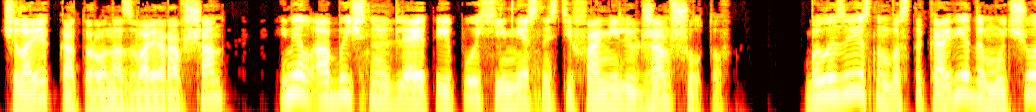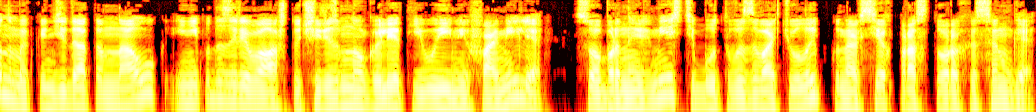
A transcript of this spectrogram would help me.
Человек, которого назвали Равшан, имел обычную для этой эпохи и местности фамилию Джамшутов. Был известным востоковедом, ученым и кандидатом наук и не подозревал, что через много лет его имя и фамилия, собранные вместе, будут вызывать улыбку на всех просторах СНГ.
